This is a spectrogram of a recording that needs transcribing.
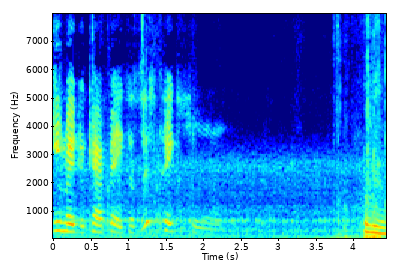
We could have just made a cafe because this takes too long. For real.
